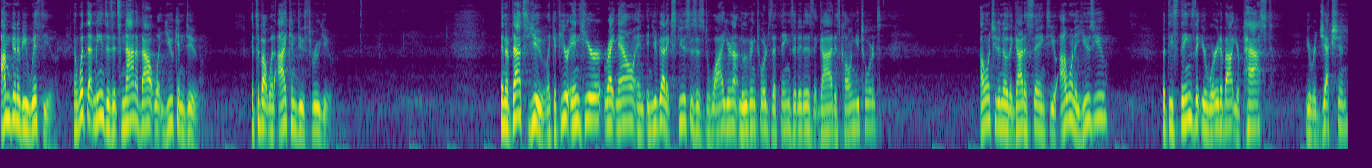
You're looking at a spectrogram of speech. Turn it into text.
I'm going to be with you. And what that means is it's not about what you can do, it's about what I can do through you. And if that's you, like if you're in here right now and, and you've got excuses as to why you're not moving towards the things that it is that God is calling you towards, I want you to know that God is saying to you, I want to use you, but these things that you're worried about, your past, your rejection,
